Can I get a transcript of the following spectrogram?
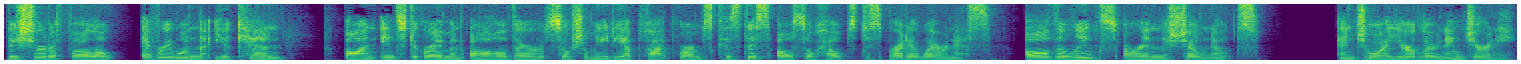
Be sure to follow everyone that you can on Instagram and all their social media platforms because this also helps to spread awareness. All the links are in the show notes. Enjoy your learning journey.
